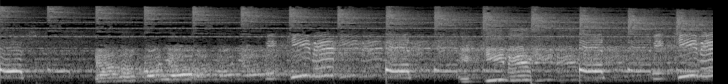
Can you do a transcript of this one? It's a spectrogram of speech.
We keep it. we keep it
